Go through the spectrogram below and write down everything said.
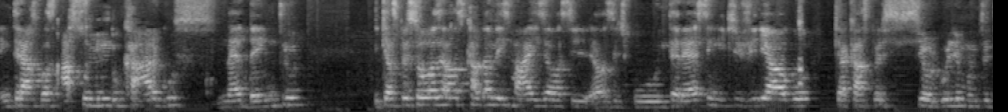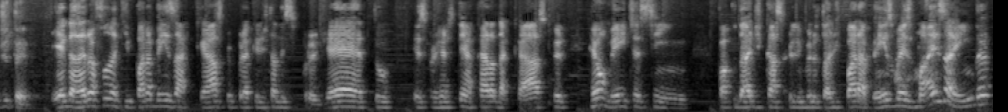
entre aspas, assumindo cargos né, dentro e que as pessoas elas cada vez mais elas se, elas se tipo interessem e que vire algo que a Casper se orgulhe muito de ter. E a galera falando aqui, parabéns a Casper por acreditar nesse projeto. Esse projeto tem a cara da Casper. Realmente, assim, Faculdade Casper Libero tá de parabéns, mas mais ainda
